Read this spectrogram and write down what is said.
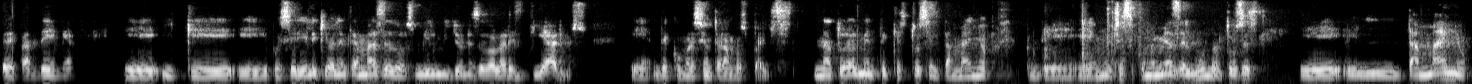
prepandemia y que pues sería el equivalente a más de 2 mil millones de dólares diarios de comercio entre ambos países. Naturalmente que esto es el tamaño de eh, muchas economías del mundo. Entonces, eh, el tamaño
